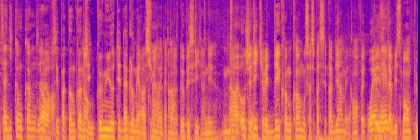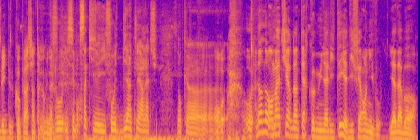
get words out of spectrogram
ça dit comme comme. Non, c'est pas comme comme, Non. c'est une communauté d'agglomération. Ah oui, d'accord. Un EPCI. un é- Ah. J'ai dit qu'il y avait des Comcom où ça se passait pas bien, mais en fait, Ouais, des mais- établissements publics de coopération il intercommunale. faut- c'est pour ça qu'il faut être bien clair là-dessus. Donc, euh, On re- ouais, non, non, En matière d'intercommunalité, il y a différents niveaux. Il y a d'abord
